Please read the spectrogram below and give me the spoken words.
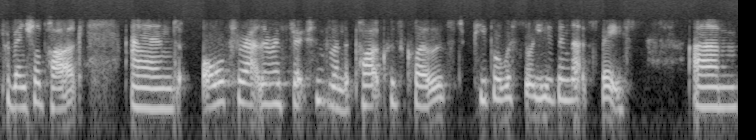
Provincial Park, and all throughout the restrictions, when the park was closed, people were still using that space. Um,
